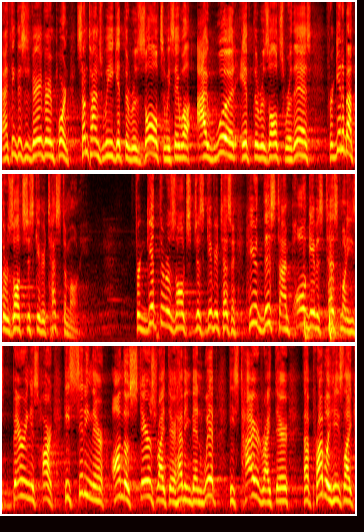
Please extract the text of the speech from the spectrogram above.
And I think this is very, very important. Sometimes we get the results and we say, well, I would if the results were this. Forget about the results, just give your testimony. Forget the results, just give your testimony. Here, this time, Paul gave his testimony. He's baring his heart. He's sitting there on those stairs right there, having been whipped. He's tired right there. Uh, probably he's like,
